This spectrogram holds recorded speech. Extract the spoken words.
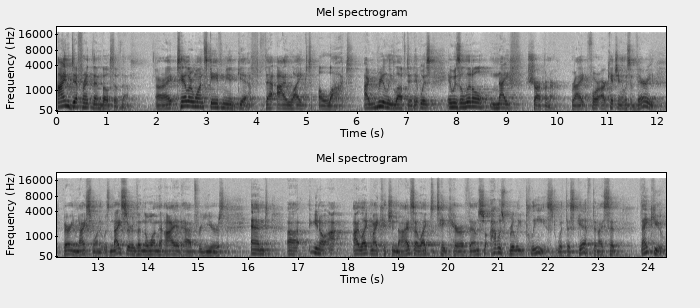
I'm different than both of them. All right? Taylor once gave me a gift that I liked a lot. I really loved it. It was, it was a little knife sharpener, right, for our kitchen. It was a very, very nice one. It was nicer than the one that I had had for years. And, uh, you know, I, I like my kitchen knives. I like to take care of them. So I was really pleased with this gift. And I said, Thank you.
